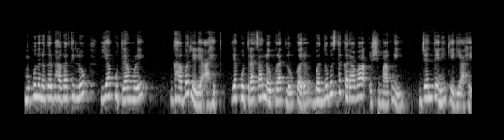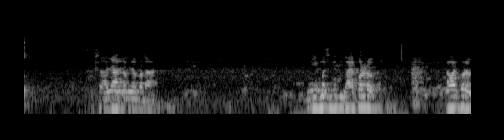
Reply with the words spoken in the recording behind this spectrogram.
मुकुंदनगर भागातील लोक या कुत्र्यामुळे घाबरलेले आहेत. या कुत्र्याचा लवकरात लवकर बंदोबस्त करावा अशी मागणी जनतेने केली आहे. मी मशिदीतून बाहेर पडलो नमाज़ पडून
